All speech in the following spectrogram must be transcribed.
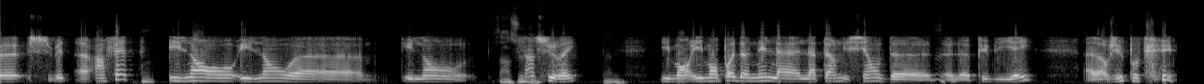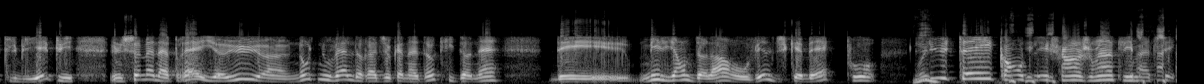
euh, suite- euh, en fait, Hmm. ils l'ont, ils l'ont, euh, ils l'ont censuré. Ah Ils m'ont, ils m'ont pas donné la, la permission de, de le publier. Alors, j'ai pas pu le publier. Puis, une semaine après, il y a eu une autre nouvelle de Radio-Canada qui donnait des millions de dollars aux villes du Québec pour lutter contre les changements climatiques.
